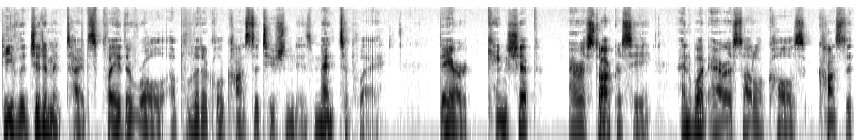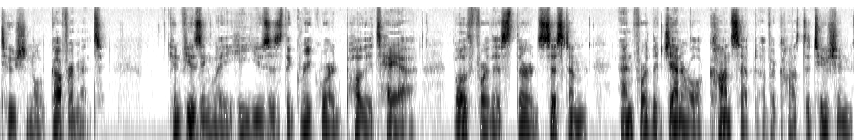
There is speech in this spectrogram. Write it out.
The legitimate types play the role a political constitution is meant to play. They are kingship, aristocracy, and what Aristotle calls constitutional government. Confusingly, he uses the Greek word politeia, both for this third system and for the general concept of a constitution,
